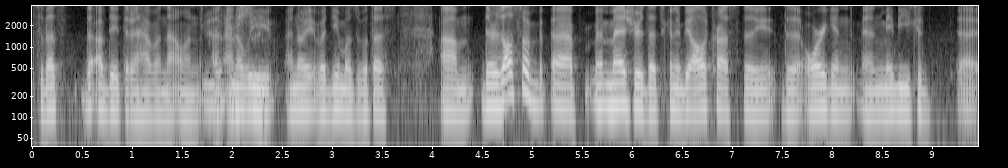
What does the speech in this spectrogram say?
so that's the update that I have on that one. Yeah, I, I know we. I know Vadim was with us. Um, there's also a, a measure that's going to be all across the the Oregon, and maybe you could uh,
